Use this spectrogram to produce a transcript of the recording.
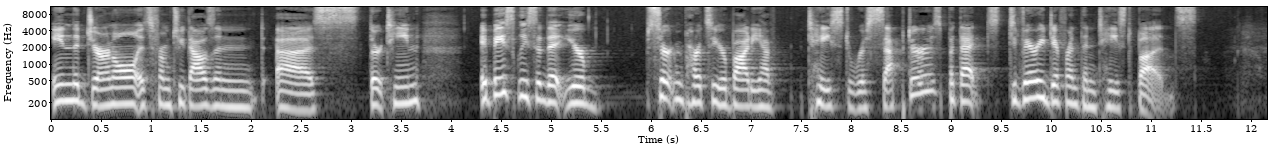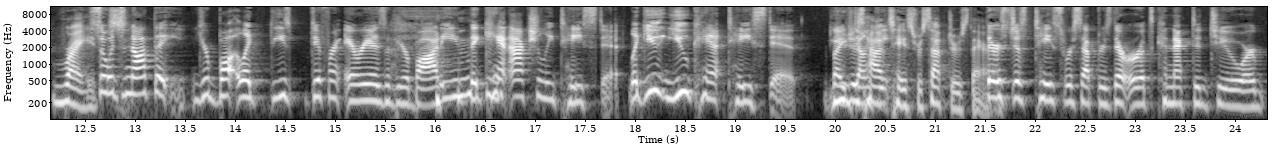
In the journal, it's from 2013. It basically said that your certain parts of your body have taste receptors, but that's very different than taste buds. right. So it's not that your body, like these different areas of your body, they can't actually taste it. Like you, you can't taste it. By you just have taste receptors there. There's just taste receptors there, or it's connected to, or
